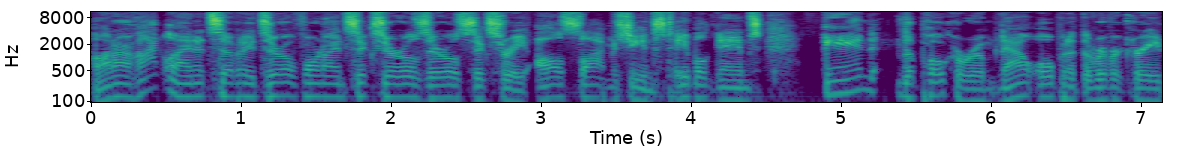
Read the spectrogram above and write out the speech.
on our hotline at 780-496-0063. All slot machines, table games, and the poker room now open at the River Cree.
